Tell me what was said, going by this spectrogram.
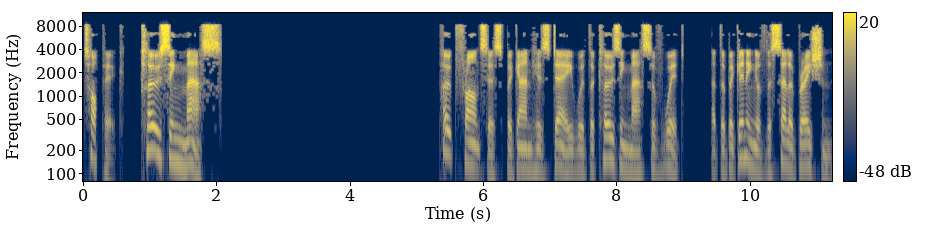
Topic: Closing Mass. Pope Francis began his day with the closing Mass of WID. At the beginning of the celebration,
